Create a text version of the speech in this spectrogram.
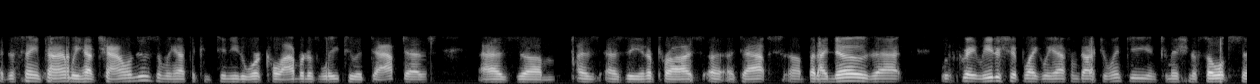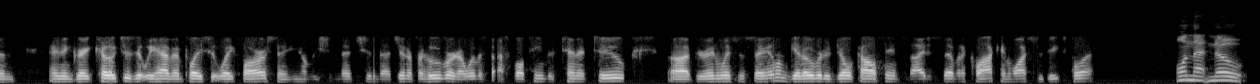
At the same time, we have challenges, and we have to continue to work collaboratively to adapt as as um, as as the enterprise uh, adapts. Uh, but I know that with great leadership like we have from Dr. Wente and Commissioner Phillips and and then great coaches that we have in place at Wake Forest. And you know, we should mention uh, Jennifer Hoover and our women's basketball team is ten at two. Uh, if you're in Winston Salem, get over to Joel Coliseum tonight at seven o'clock and watch the Deacs play. On that note,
